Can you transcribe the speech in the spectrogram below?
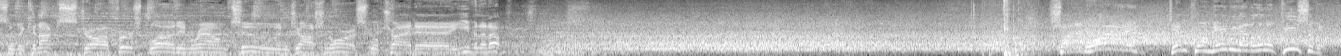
So the Canucks draw first blood in round two, and Josh Norris will try to even it up. Shot it wide. Demko maybe got a little piece of it.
